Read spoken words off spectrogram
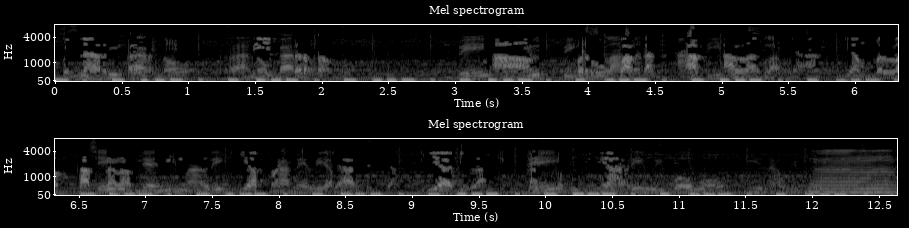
Benar, Karno, Rano Karno. B. Lutfi merupakan hak alamnya yang melekat C. dalam Denny Malik, Kamelia Sejak ia dilahirkan D. Ari Wibowo, Ira Wibowo. Hmm,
